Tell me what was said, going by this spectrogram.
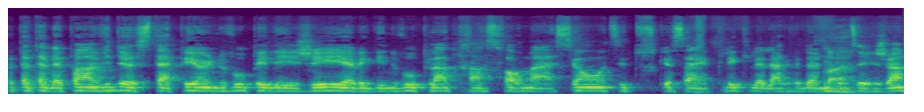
peut-être n'avait pas envie de se taper un nouveau PDG avec des nouveaux plans de transformation, tu sais, tout ce que ça implique, l'arrivée d'un nouveau dirigeant,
